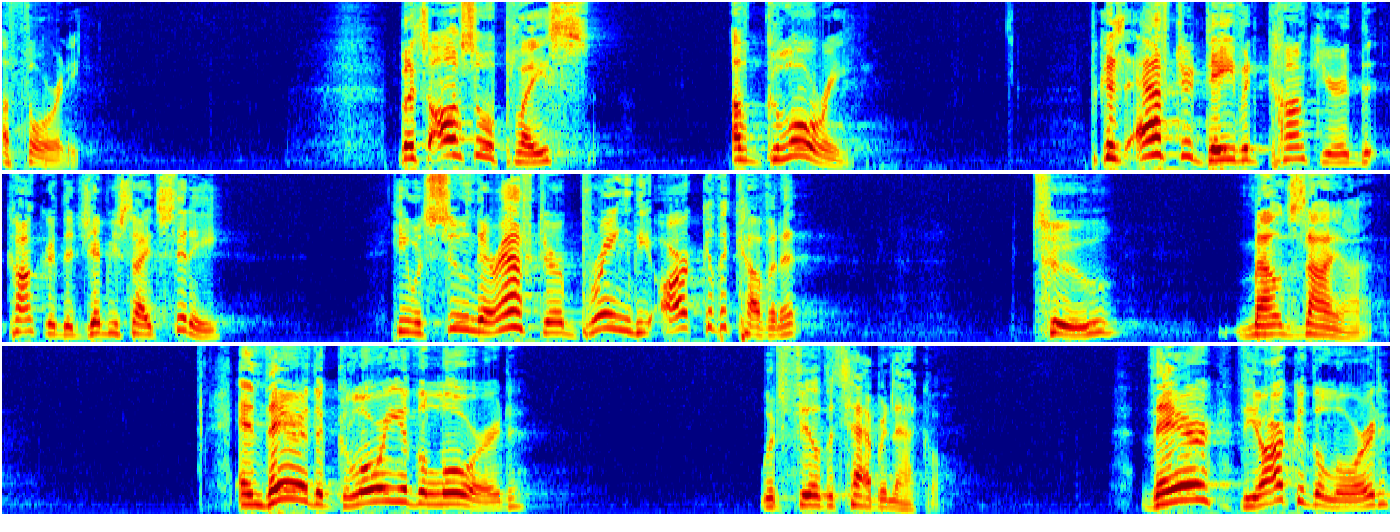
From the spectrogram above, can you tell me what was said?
authority. But it's also a place of glory. Because after David conquered, conquered the Jebusite city, he would soon thereafter bring the Ark of the Covenant to Mount Zion. And there the glory of the Lord would fill the tabernacle. There, the ark of the Lord,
